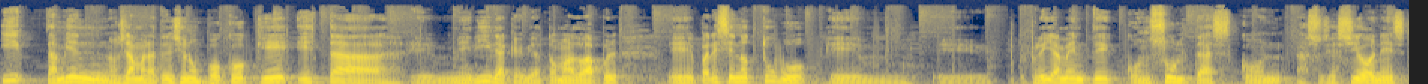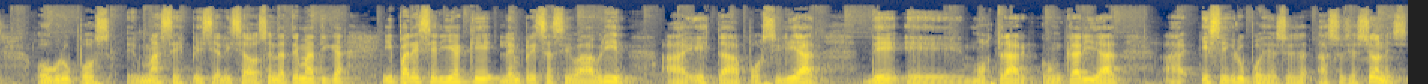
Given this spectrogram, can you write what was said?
y también nos llama la atención un poco que esta eh, medida que había tomado Apple parece no tuvo em, previamente consultas con asociaciones o grupos más especializados en la temática y parecería que la empresa se va a abrir a esta posibilidad de mostrar con claridad a ese grupo de asociaciones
